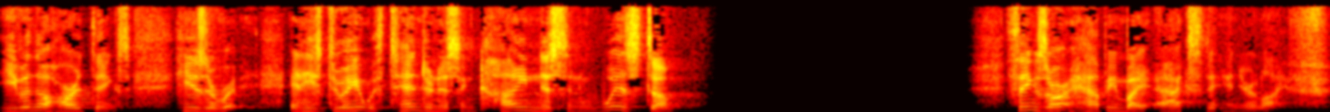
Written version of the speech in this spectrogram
even the hard things. He is and he's doing it with tenderness and kindness and wisdom. Things aren't happening by accident in your life.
